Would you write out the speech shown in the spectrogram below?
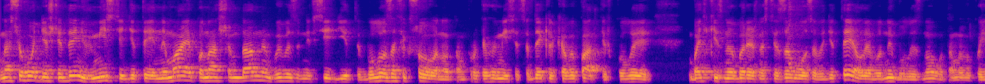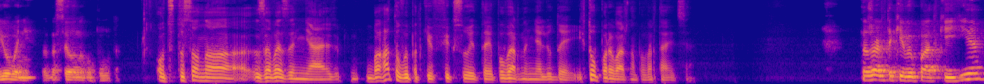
На сьогоднішній день в місті дітей немає. По нашим даним, вивезені всі діти. Було зафіксовано там протягом місяця декілька випадків, коли батьки з необережності завозили дітей, але вони були знову там евакуйовані з населеного пункту. От стосовно завезення, багато випадків фіксуєте повернення людей, і хто переважно повертається? На жаль, такі випадки є.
